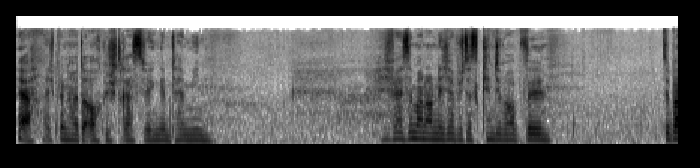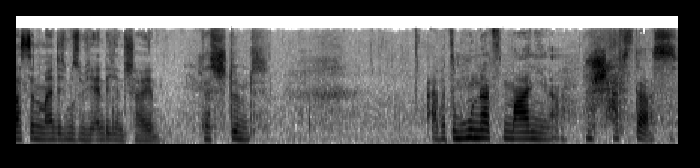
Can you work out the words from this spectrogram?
Ja, ich bin heute auch gestresst wegen dem Termin. Ich weiß immer noch nicht, ob ich das Kind überhaupt will. Sebastian meinte, ich muss mich endlich entscheiden. Das stimmt. Aber zum hundertsten Mal, Nina. Du schaffst das.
